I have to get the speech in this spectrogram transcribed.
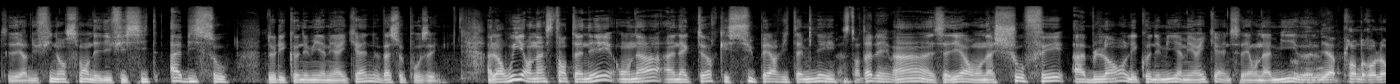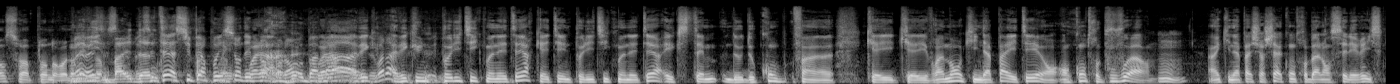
c'est-à-dire du financement des déficits abyssaux de l'économie américaine, va se poser. Alors oui, en instantané, on a un acteur qui est super vitaminé. Instantané. Oui. Hein, c'est-à-dire on a chauffé à blanc l'économie américaine. C'est-à-dire on a mis, on a mis un plan de relance sur un plan de relance. Ouais, oui, Biden. C'était la superposition des voilà. plans de relance. Obama, voilà, avec, voilà. avec une politique monétaire qui a été une politique monétaire extrême de, de, enfin, qui, a, qui a vraiment qui n'a pas été en, en contre-pouvoir. Mmh hein, qui n'a pas cherché à contrebalancer les risques.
